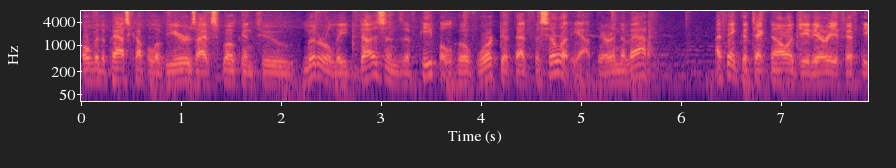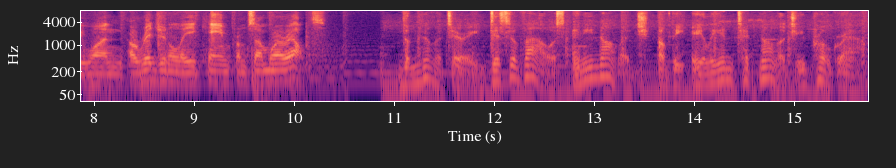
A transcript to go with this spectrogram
Over the past couple of years, I've spoken to literally dozens of people who have worked at that facility out there in Nevada. I think the technology at Area 51 originally came from somewhere else. The military disavows any knowledge of the alien technology program.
